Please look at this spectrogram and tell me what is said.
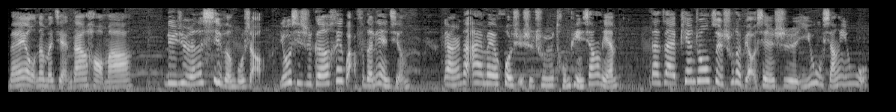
没有那么简单好吗？绿巨人的戏份不少，尤其是跟黑寡妇的恋情，两人的暧昧或许是出于同病相怜，但在片中最初的表现是一物降一物。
